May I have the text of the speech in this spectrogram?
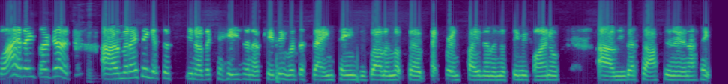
Why are they so good? Um, but I think it's just you know the cohesion of keeping with the same teams as well, and look to Blackburn play them in the semi final. Um, this afternoon, I think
